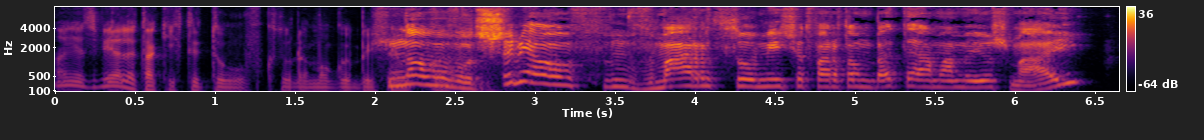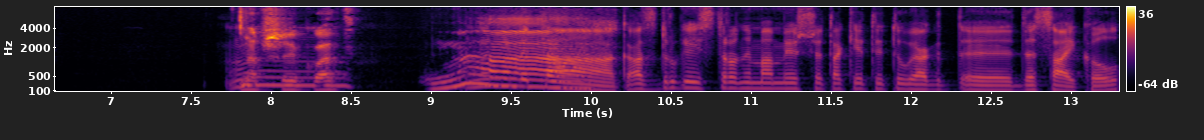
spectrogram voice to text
No jest wiele takich tytułów, które mogłyby się... No WW3 miało w, w marcu mieć otwartą betę, a mamy już maj. Na przykład. No niby tak, a z drugiej strony mamy jeszcze takie tytuły jak e, The Cycle.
